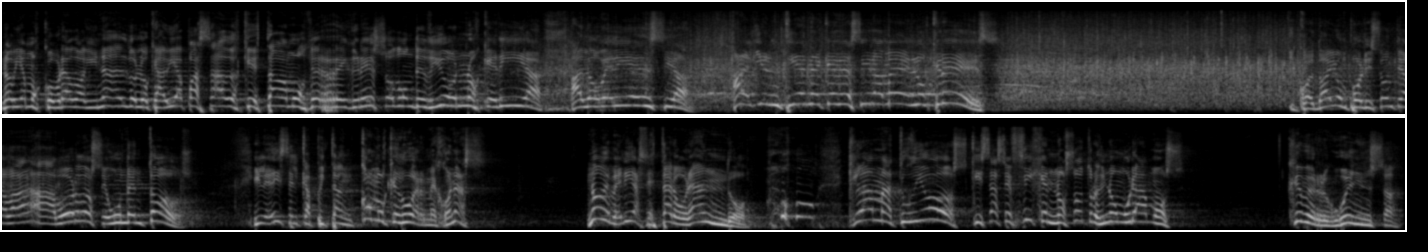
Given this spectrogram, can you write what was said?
No habíamos cobrado aguinaldo, lo que había pasado es que estábamos de regreso donde Dios nos quería, a la obediencia. Alguien tiene que decir amén, ¿lo crees? Y cuando hay un polizonte a, a bordo, se hunden todos. Y le dice el capitán, ¿cómo que duerme, Jonás? No deberías estar orando. Clama a tu Dios, quizás se fije en nosotros y no muramos. Qué vergüenza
